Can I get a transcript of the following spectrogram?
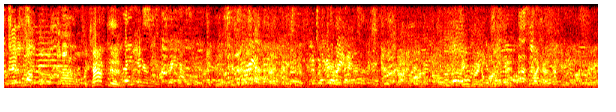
the best. The captain. Great interview. Great interview. Here's Johnny Monaco lingering amongst it like as if he was not a big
